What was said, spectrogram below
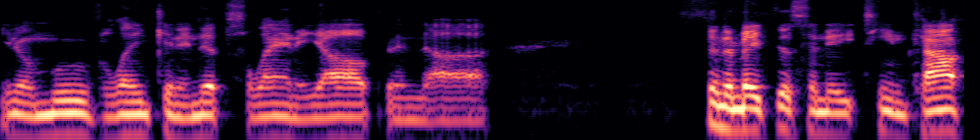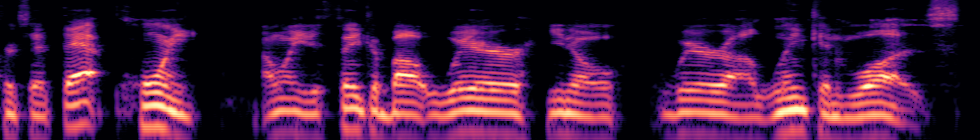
you know, move Lincoln and Ypsilanti up and uh, going to make this an eight-team conference. At that point, I want you to think about where you know where uh, Lincoln was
